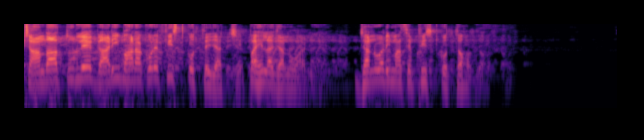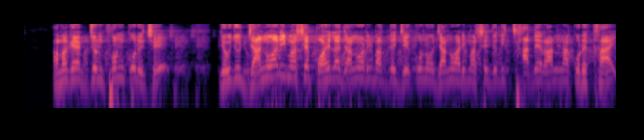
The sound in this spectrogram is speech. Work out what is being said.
চাঁদা তুলে গাড়ি ভাড়া করে ফিস্ট করতে যাচ্ছে। পহেলা জানুয়ারি। জানুয়ারি মাসে ফিস্ট করতে হবে। আমাকে একজন ফোন করেছে যে, হুজুর, জানুয়ারি মাসে, পহেলা জানুয়ারি বাদ দিয়ে যে কোনো জানুয়ারি মাসে যদি ছাদে রান্না করে খায়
